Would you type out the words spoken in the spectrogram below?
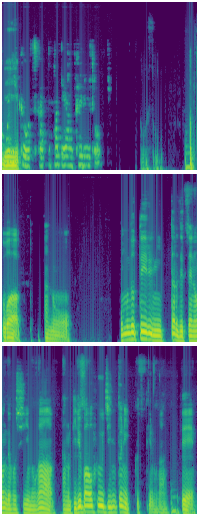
肉を使ったパテアンクルート。そうそうあとは、あの、ホムドテールに行ったら絶対飲んでほしいのが、あの、ビルバオ風ジントニックっていうのがあって、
